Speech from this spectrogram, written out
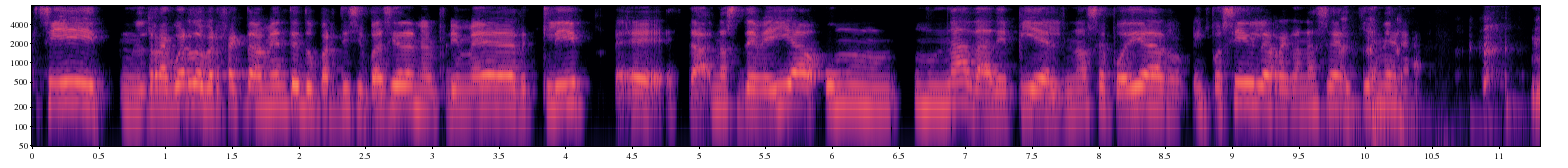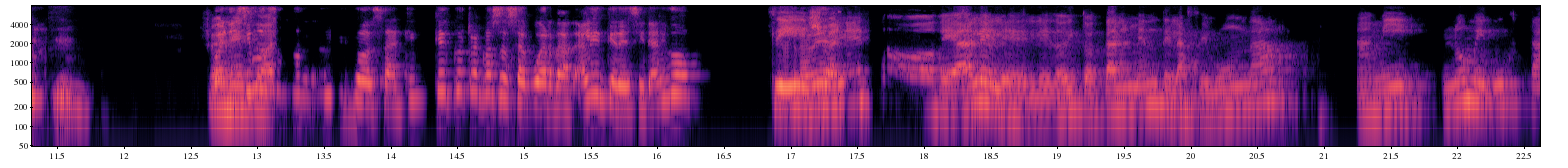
sí, recuerdo perfectamente tu participación en el primer clip. Eh, no se te veía un, nada de piel, no se podía, imposible reconocer quién era. bueno, hicimos una cosa. ¿Qué, otra cosa se acuerdan? ¿Alguien quiere decir algo? Sí, yo en esto de Ale le, le doy totalmente la segunda. A mí no me gusta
